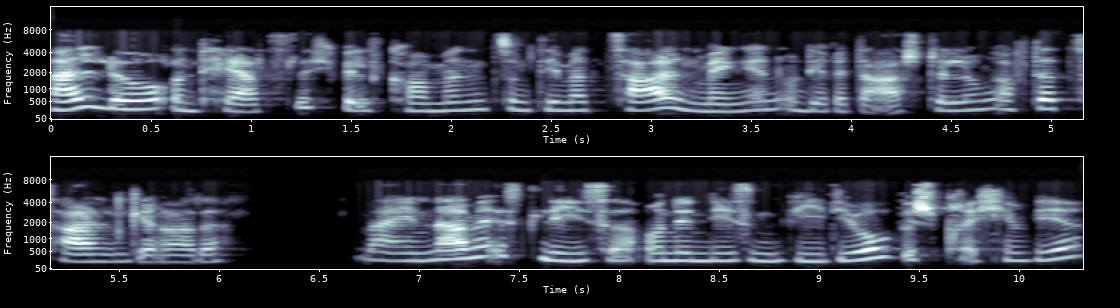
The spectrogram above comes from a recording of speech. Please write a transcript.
Hallo und herzlich willkommen zum Thema Zahlenmengen und ihre Darstellung auf der Zahlengerade. Mein Name ist Lisa und in diesem Video besprechen wir,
